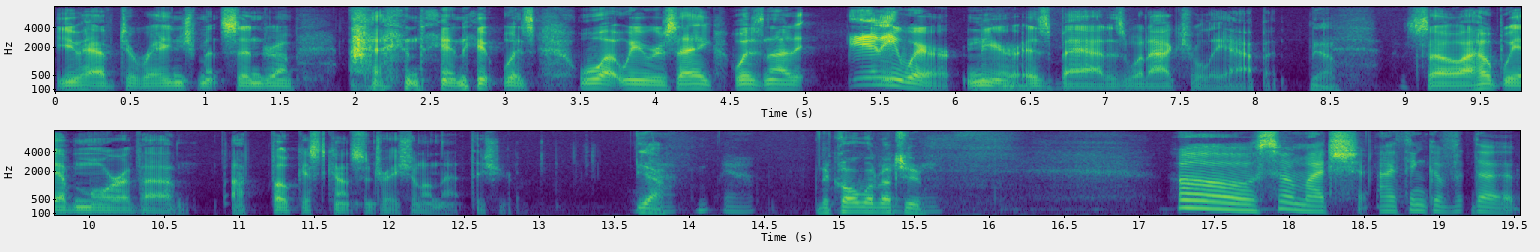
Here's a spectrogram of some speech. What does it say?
You have derangement syndrome. And then it was what we were saying was not anywhere near mm-hmm. as bad as what actually happened. Yeah. So I hope we have more of a, a focused concentration on that this year. Yeah. Yeah. Nicole, what about you? Oh, so much. I think of the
